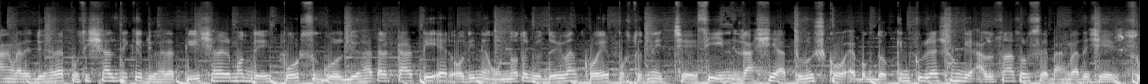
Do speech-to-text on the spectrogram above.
বাংলাদেশ দুই হাজার পঁচিশ সাল থেকে দুই হাজার তিরিশ সালের মধ্যে ফোর্স গোল দুই হাজার থার্টি এর অধীনে উন্নত যুদ্ধ বিমান ক্রয়ের প্রস্তুতি নিচ্ছে। চীন, রাশিয়া, তুরস্ক এবং দক্ষিণ কোরিয়ার সঙ্গে আলোচনা চলছে বাংলাদেশের। সু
